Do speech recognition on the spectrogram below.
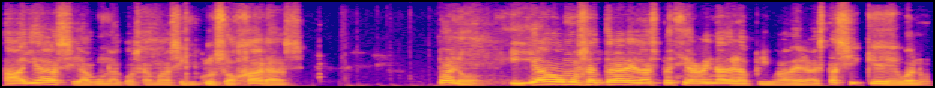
hayas y alguna cosa más, incluso jaras. Bueno, y ya vamos a entrar en la especie reina de la primavera. Esta sí que, bueno,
